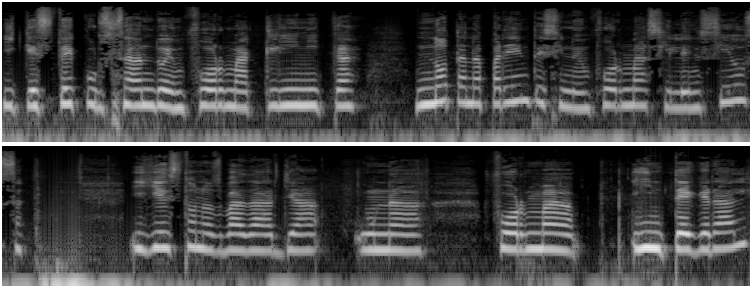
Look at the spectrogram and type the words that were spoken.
y que esté cursando en forma clínica, no tan aparente, sino en forma silenciosa. Y esto nos va a dar ya una forma integral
